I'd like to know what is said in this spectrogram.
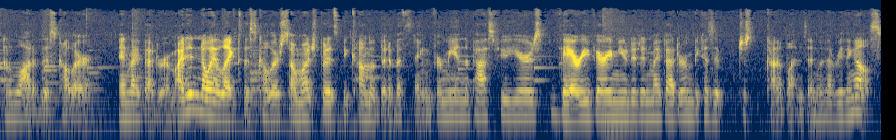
a lot of this color in my bedroom. I didn't know I liked this color so much, but it's become a bit of a thing for me in the past few years. Very, very muted in my bedroom because it just kind of blends in with everything else.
